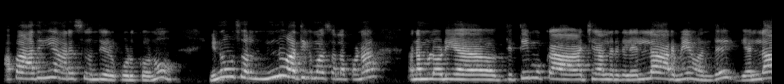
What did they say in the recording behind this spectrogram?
அப்ப அதையும் அரசு வந்து கொடுக்கணும். இன்னும் சொல் இன்னும் அதிகமா சொல்ல போனா நம்மளுடைய தி- திமுக ஆட்சியாளர்கள் எல்லாருமே வந்து எல்லா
